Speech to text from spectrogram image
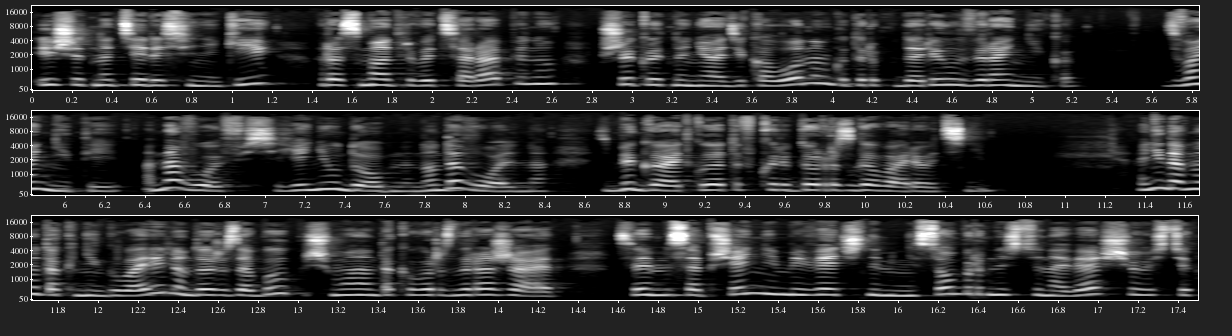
ищет на теле синяки, рассматривает царапину, пшикает на нее одеколоном, который подарила Вероника. Звонит ей. Она в офисе, ей неудобно, но довольна. Сбегает куда-то в коридор разговаривать с ним. Они давно так не говорили, он даже забыл, почему она так его раздражает. Своими сообщениями вечными, несобранностью, навязчивостью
